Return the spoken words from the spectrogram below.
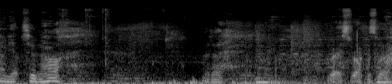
only up two and a half, but uh, rest up as well.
